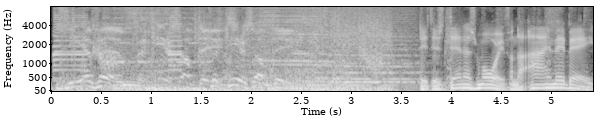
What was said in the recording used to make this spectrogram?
ZFM, verkeersupdate. verkeersupdate. Dit is Dennis Mooij van de ANWB.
